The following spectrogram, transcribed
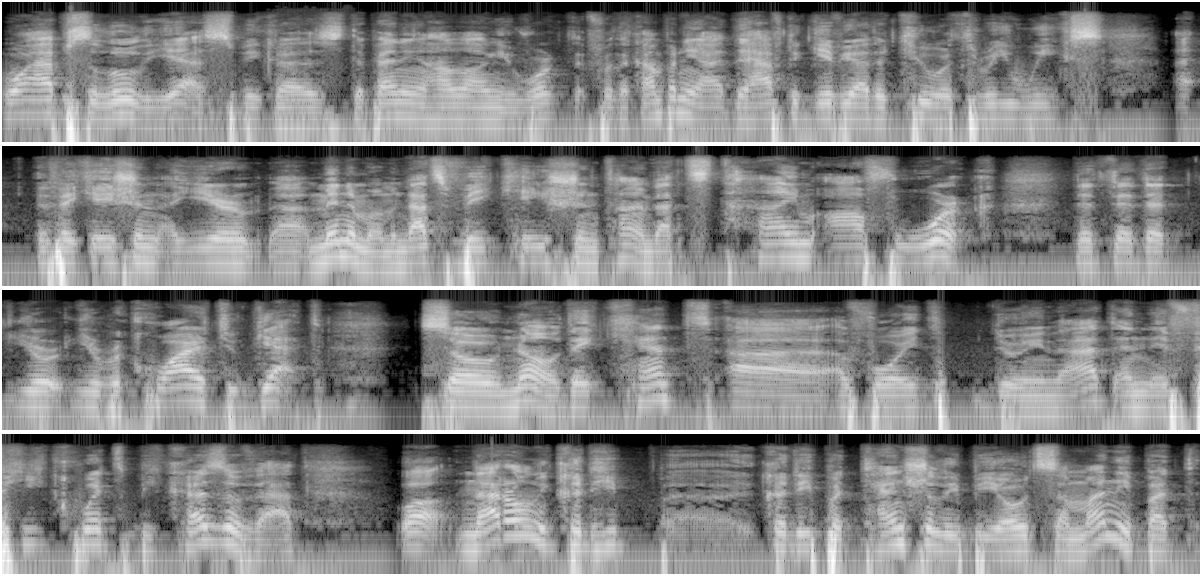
well, absolutely, yes, because depending on how long you've worked for the company, they have to give you either two or three weeks uh, vacation a year uh, minimum, and that's vacation time. That's time off work that, that, that you're, you're required to get. So, no, they can't uh, avoid doing that, and if he quit because of that, well, not only could he uh, could he potentially be owed some money, but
